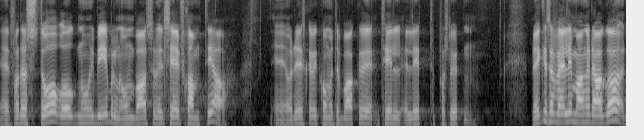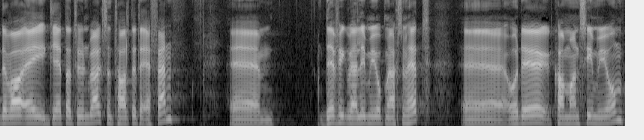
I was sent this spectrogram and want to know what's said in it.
Eh, for det står òg noe i Bibelen om hva som vil skje i framtida. Eh, og det skal vi komme tilbake til litt på slutten. Det er ikke så veldig mange dager. Det var ei Greta Thunberg som talte til FN. Ehm, det fikk veldig mye oppmerksomhet, eh, og det kan man si mye om.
